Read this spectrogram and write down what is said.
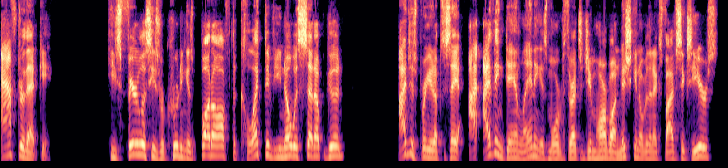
after that game. He's fearless. He's recruiting his butt off. The collective, you know, is set up good. I just bring it up to say I, I think Dan Lanning is more of a threat to Jim Harbaugh in Michigan over the next five, six years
